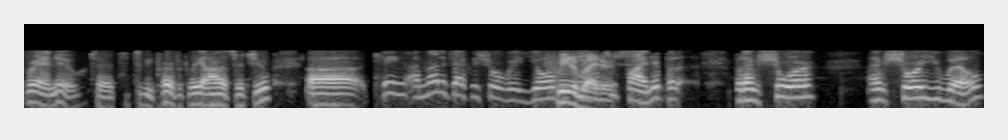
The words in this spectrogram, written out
brand new, to, to, to be perfectly honest with you. Uh, King, I'm not exactly sure where you'll Freedom Writers. to find it, but but I'm sure I'm sure you will.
